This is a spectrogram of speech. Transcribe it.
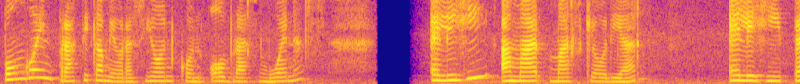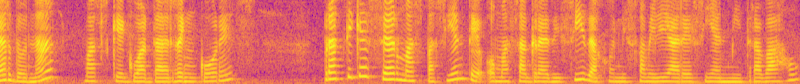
¿pongo en práctica mi oración con obras buenas? ¿Elegí amar más que odiar? ¿Elegí perdonar más que guardar rencores? ¿Practiqué ser más paciente o más agradecida con mis familiares y en mi trabajo?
